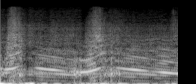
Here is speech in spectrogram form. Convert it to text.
Oh, oh, oh, oh.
